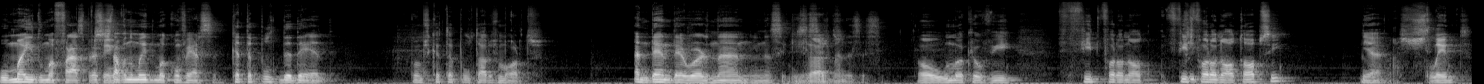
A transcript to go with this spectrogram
o meio de uma frase, parece que Sim. estava no meio de uma conversa. Catapult the Dead. vamos catapultar os mortos. And then there were none, e não sei o que, essas bandas assim. Ou uma que eu vi, Fit for an, Aut- Fit for an Autopsy, Yeah. acho excelente.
